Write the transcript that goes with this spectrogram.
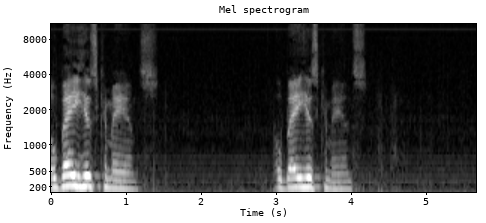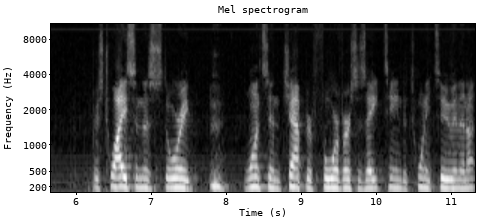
obey his commands. Obey his commands. There's twice in this story, once in chapter 4, verses 18 to 22, and then uh,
